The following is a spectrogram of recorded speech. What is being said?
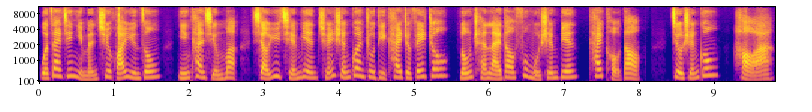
我再接你们去华云宗，您看行吗？小玉前面全神贯注地开着非洲，龙晨来到父母身边，开口道。九神宫好啊，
